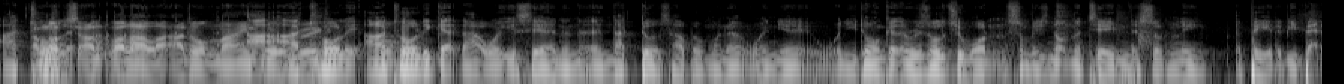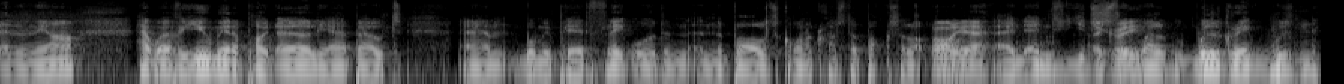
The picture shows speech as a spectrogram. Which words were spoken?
I I'm not. I, well, I, I don't mind. Will I, I totally, I totally get that what you're saying, and, and that does happen when uh, when you when you don't get the results you want, and somebody's not in the team, they suddenly appear to be better than they are. However, you made a point earlier about um, when we played Fleetwood and, and the ball's going across the box a lot. Oh, yeah. and and you just Agree. think, well, Will Grigg was n-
